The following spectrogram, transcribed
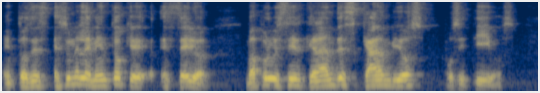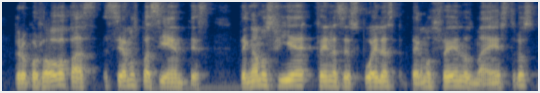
Entonces, es un elemento que, en serio, va a producir grandes cambios positivos. Pero por favor, papás, seamos pacientes, tengamos fe, en las escuelas, tengamos fe en los maestros.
